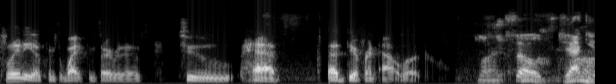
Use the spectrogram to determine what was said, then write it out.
plenty of cons- white conservatives to have a different outlook. Right. So Jackie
